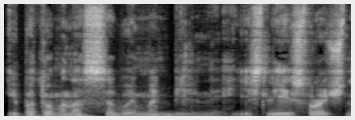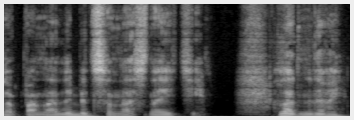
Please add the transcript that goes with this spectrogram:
И потом она с собой мобильный. Если ей срочно понадобится нас найти. — Ладно, давай.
